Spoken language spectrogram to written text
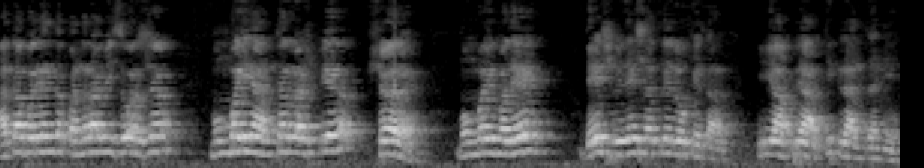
आतापर्यंत पंधरा वीस वर्ष मुंबई हे आंतरराष्ट्रीय शहर आहे. मुंबईमध्ये देश विदेशातले लोक येतात. ही आपली आर्थिक राजधानी आहे.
